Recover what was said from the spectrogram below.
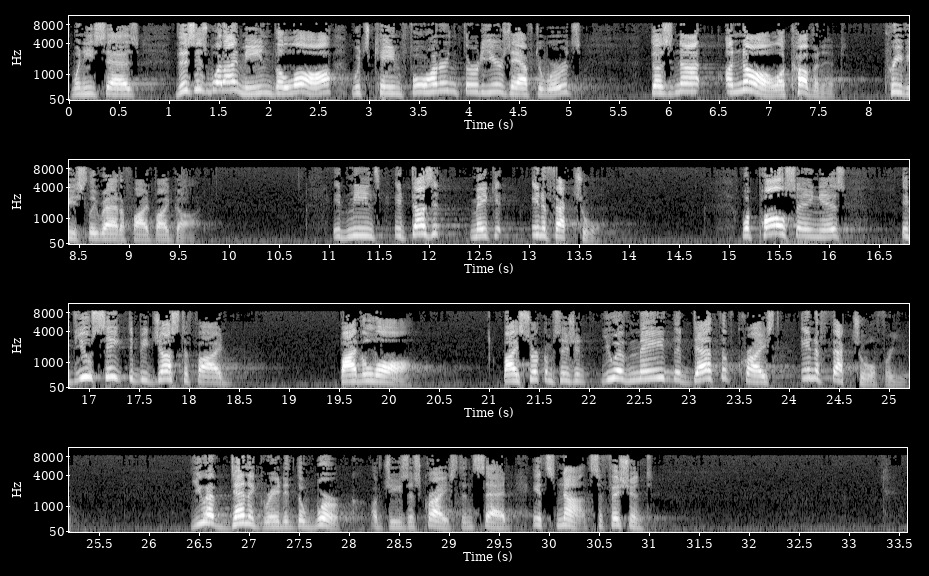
when he says, this is what I mean. The law, which came 430 years afterwards, does not annul a covenant previously ratified by God. It means it doesn't make it ineffectual. What Paul's saying is if you seek to be justified by the law, by circumcision, you have made the death of Christ ineffectual for you. You have denigrated the work of Jesus Christ and said, it's not sufficient.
